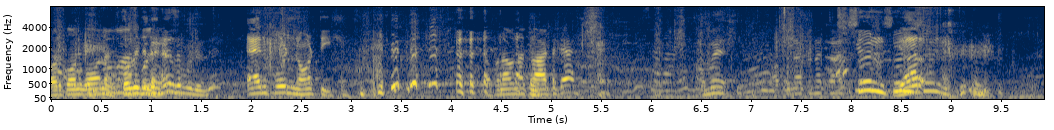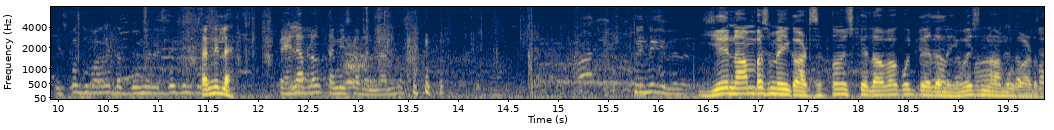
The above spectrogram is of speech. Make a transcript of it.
और कौन कौन है? तो भी दिले एन फॉर नॉटी अपना अपना काट के सुन सुन यार सन्नी ले। पहला ब्लॉग तमीज का बनना ये नाम बस मैं ही काट सकता हूँ इसके अलावा कोई पैदा नहीं हुआ इस नाम को काट दो।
